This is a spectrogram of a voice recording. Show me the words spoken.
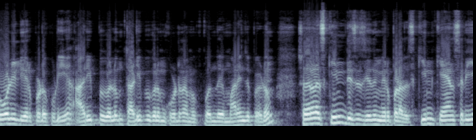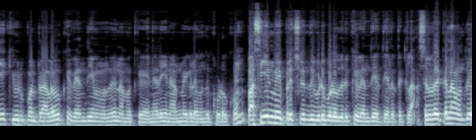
தோலில் ஏற்படக்கூடிய அரிப்புகளும் தடிப்புகளும் கூட நமக்கு வந்து மறைந்து போயிடும். ஸோ அதனால் ஸ்கின் டிசீஸ் எதுவும் ஏற்படாது. ஸ்கின் கேன்சரையே க்யூர் பண்ணுற அளவுக்கு வெந்தயம் வந்து நமக்கு நிறைய நன்மைகளை வந்து கொடுக்கும். பசியின்மை பிரச்சனையிலிருந்து விடுபடுவதற்கு வெந்தயத்தை எடுத்துக்கலாம். சிலருக்கெல்லாம் வந்து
